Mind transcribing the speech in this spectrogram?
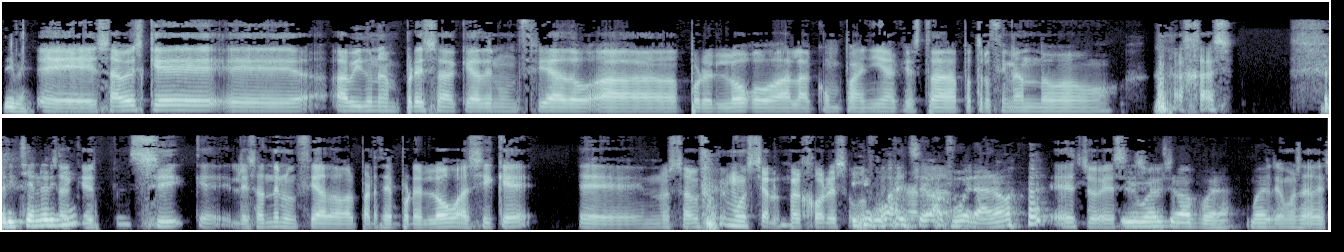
Dime. Eh, ¿Sabes que eh, ha habido una empresa que ha denunciado a- por el logo a la compañía que está patrocinando a Haas? Rich O Energy. sea que sí, que les han denunciado al parecer por el logo, así que eh, no sabemos si a lo mejor eso va a Igual se va fuera, ¿no? Eso es, eso Igual es. se va fuera. Bueno, Veremos a ver.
